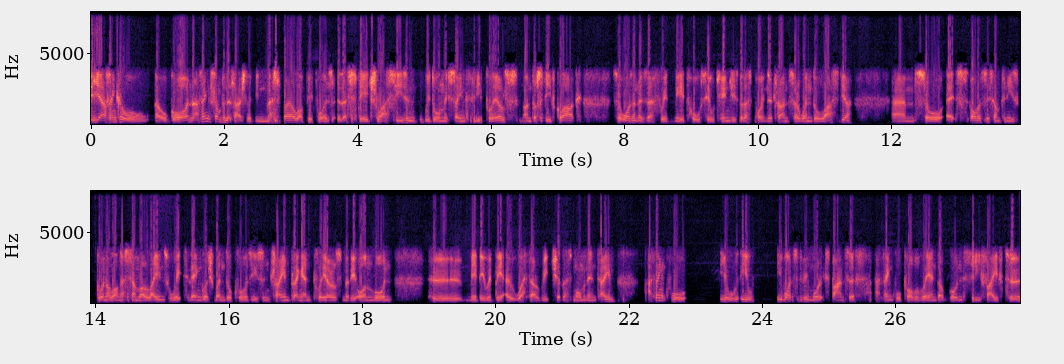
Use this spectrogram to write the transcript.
Yeah, I think it'll it'll go on. I think something that's actually been missed by a lot of people is at this stage last season we'd only signed three players under Steve Clarke, so it wasn't as if we'd made wholesale changes by this point in the transfer window last year. Um, so it's obviously something he's going along a similar lines. We'll wait till the English window closes and try and bring in players maybe on loan who maybe would be out with our reach at this moment in time. I think we'll, he'll, he'll, he wants to be more expansive. I think we'll probably end up going 3 5 2,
